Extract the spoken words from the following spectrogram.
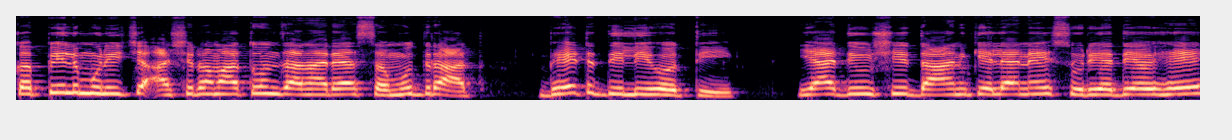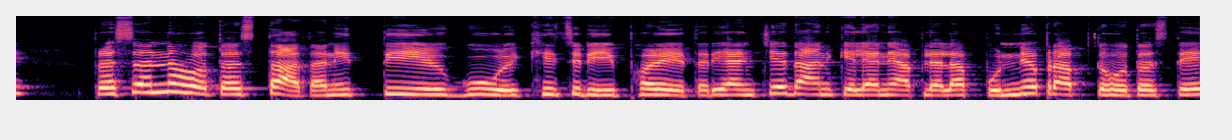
कपिल मुनीच्या आश्रमातून जाणाऱ्या समुद्रात भेट दिली होती. या दिवशी दान केल्याने सूर्यदेव हे प्रसन्न होत असतात. आणि तीळ गूळ खिचडी फळे तर यांचे दान केल्याने आपल्याला पुण्य प्राप्त होत असते.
